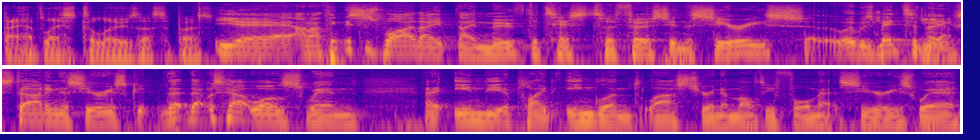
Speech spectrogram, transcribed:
they have less to lose, I suppose. Yeah, and I think this is why they, they moved the test to first in the series. It was meant to be Yeah. starting the series. That, that was how it was when uh, India played England last year in a multi format series, where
